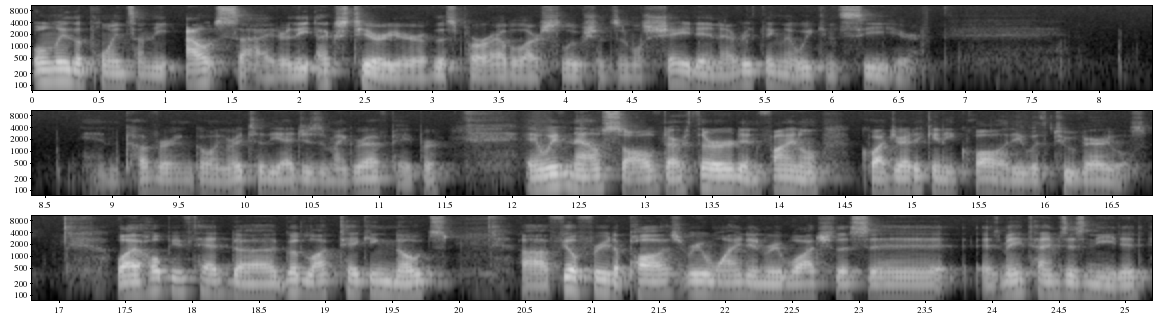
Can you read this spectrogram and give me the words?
Only the points on the outside or the exterior of this parabola are solutions. And we'll shade in everything that we can see here. And covering, going right to the edges of my graph paper. And we've now solved our third and final quadratic inequality with two variables. Well, I hope you've had uh, good luck taking notes. Uh, feel free to pause, rewind, and rewatch this uh, as many times as needed.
